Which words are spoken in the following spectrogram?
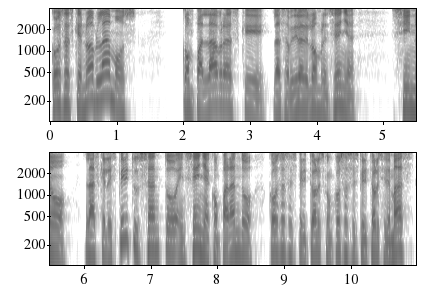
cosas que no hablamos con palabras que la sabiduría del hombre enseña, sino las que el Espíritu Santo enseña comparando cosas espirituales con cosas espirituales y demás,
